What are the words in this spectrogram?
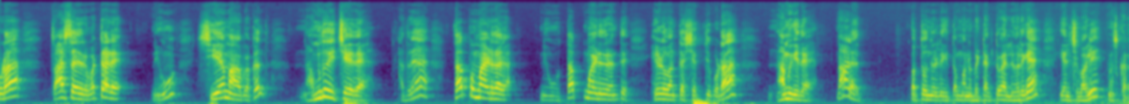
ಕೂಡ ಚಾಚ್ತಾ ಇದ್ದಾರೆ. ಒಟ್ಟಾರೆ ನೀವು ಸಿ ಎಂ ಆಗ್ಬೇಕಂತ ನಮ್ಮದು ಇಚ್ಛೆ ಇದೆ. ಆದರೆ ತಪ್ಪು ಮಾಡಿದಾಗ, ನೀವು ತಪ್ಪು ಮಾಡಿದರೆ ಅಂತ ಹೇಳುವಂಥ ಶಕ್ತಿ ಕೂಡ ನಮಗಿದೆ. ನಾಳೆ ಮತ್ತೊಂದು ತಮ್ಮನ್ನು ಭೇಟಿ ಆಗ್ತೇವೆ ಅಲ್ಲಿವರೆಗೆ ಎಲ್ಸಿವಾಗಲಿ ನಮಸ್ಕಾರ.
